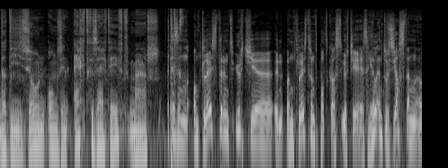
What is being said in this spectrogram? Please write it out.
dat hij zo'n onzin echt gezegd heeft, maar... Het is een ontluisterend uurtje, een ontluisterend podcastuurtje. Hij is heel enthousiast en eh,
